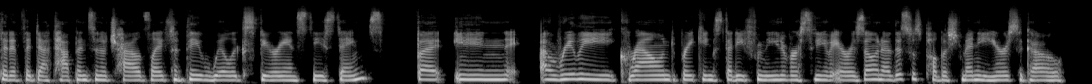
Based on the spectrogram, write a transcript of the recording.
that if a death happens in a child's life, that they will experience these things. But in a really groundbreaking study from the University of Arizona, this was published many years ago.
